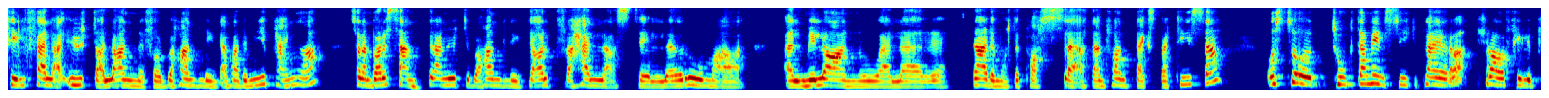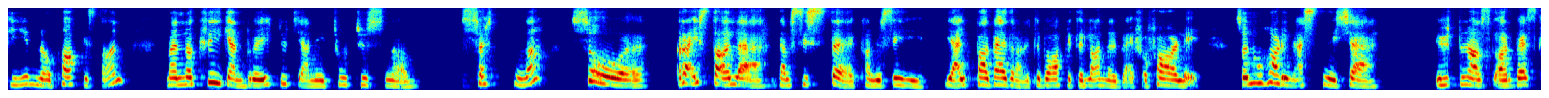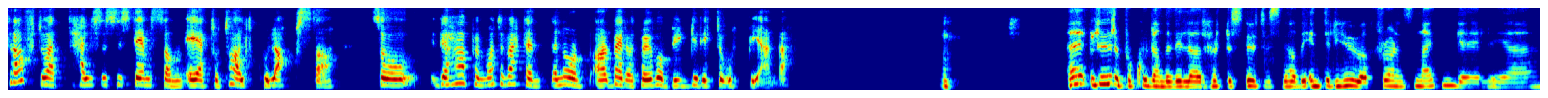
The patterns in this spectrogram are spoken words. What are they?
tilfeller ut av landet for behandling. De hadde mye penger, så de bare sendte dem ut til behandling til alt fra Hellas til Roma eller Milano eller der det måtte passe at de fant ekspertise. Og så tok de inn sykepleiere fra Filippinene og Pakistan. Men når krigen brøt ut igjen i 2017, så reiste alle de siste kan du si, hjelpearbeiderne tilbake til landet ble for farlig. Så nå har de nesten ikke utenlandsk arbeidskraft og et helsesystem som er totalt kollapsa. Så det har på en måte vært et enormt arbeid å prøve å bygge dette opp igjen. Da. Jeg lurer på hvordan det ville ha hørtes ut hvis vi hadde intervjua Florence Nightingale i eh,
